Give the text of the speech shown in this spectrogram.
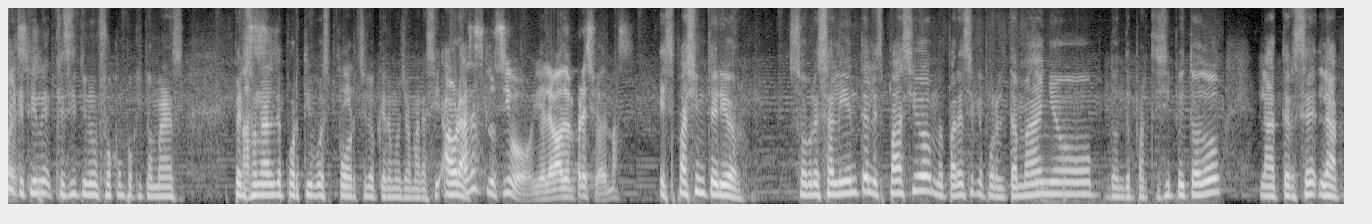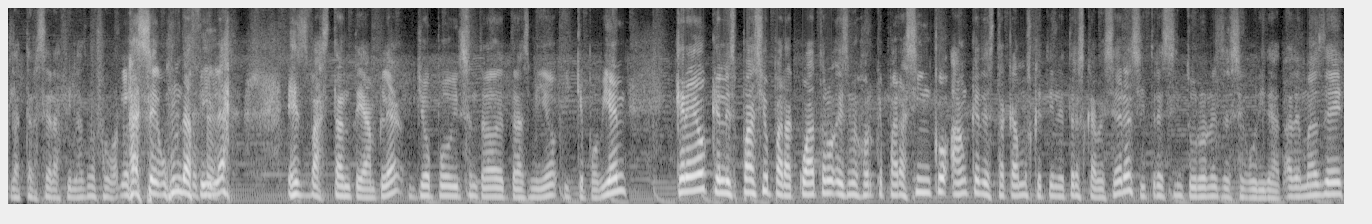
sí, que, tiene, que sí tiene un foco un poquito más personal, deportivo, sport, si lo queremos llamar así. Ahora, más exclusivo y elevado en precio, además. Espacio interior sobresaliente el espacio, me parece que por el tamaño donde participo y todo, la, la, tercera fila, por favor, la segunda fila es bastante amplia. Yo puedo ir sentado detrás mío y quepo bien. Creo que el espacio para cuatro es mejor que para cinco, aunque destacamos que tiene tres cabeceras y tres cinturones de seguridad, además de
